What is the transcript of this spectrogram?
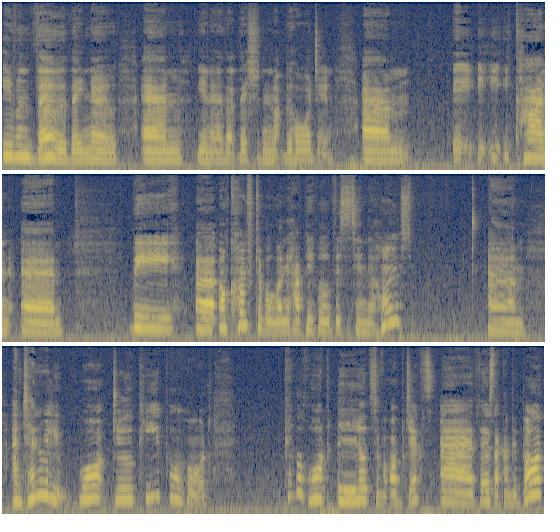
even though they know um, you know that they should not be hoarding um, it, it, it can um, be uh, uncomfortable when they have people visiting their homes. Um, and generally, what do people hoard? People hoard lots of objects, uh, those that can be bought,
